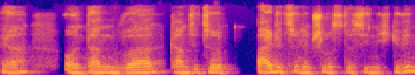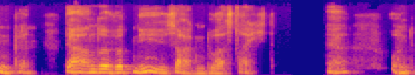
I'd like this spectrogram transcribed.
Ja? Und dann war, kamen sie zu, beide zu dem Schluss, dass sie nicht gewinnen können. Der andere wird nie sagen, du hast recht. Ja? Und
